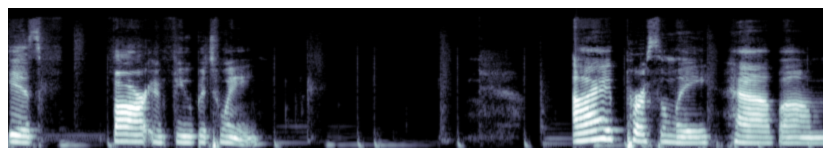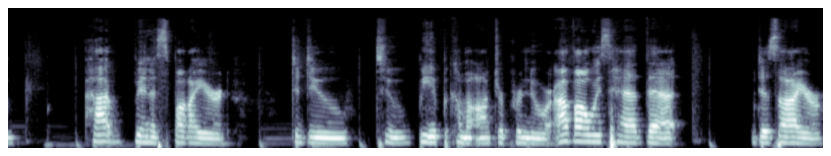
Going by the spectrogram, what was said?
is far and few between. I personally have um, have been inspired to do to be become an entrepreneur. I've always had that desire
